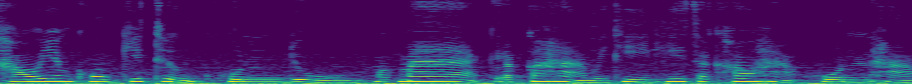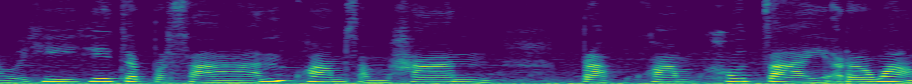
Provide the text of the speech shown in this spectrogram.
เขายังคงคิดถึงคุณอยู่มากๆ แล้วก็หาวิธีที่จะเข้าหาคุณ หาวิธีที่จะประสานความสัมพันธ์ ปรับความเข้าใจระหว่าง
